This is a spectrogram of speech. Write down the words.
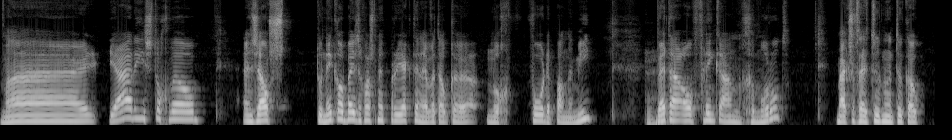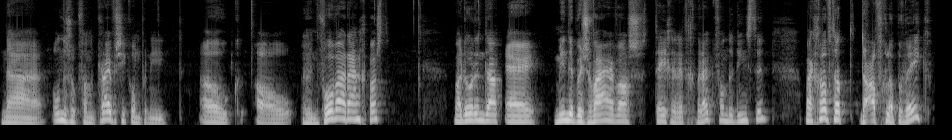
Maar ja, die is toch wel... En zelfs toen ik al bezig was met projecten, en hebben we het ook eh, nog voor de pandemie, werd daar al flink aan gemorreld. Microsoft heeft toen natuurlijk ook na onderzoek van de Privacy Company ook al hun voorwaarden aangepast. Waardoor inderdaad er minder bezwaar was tegen het gebruik van de diensten. Maar ik geloof dat de afgelopen week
